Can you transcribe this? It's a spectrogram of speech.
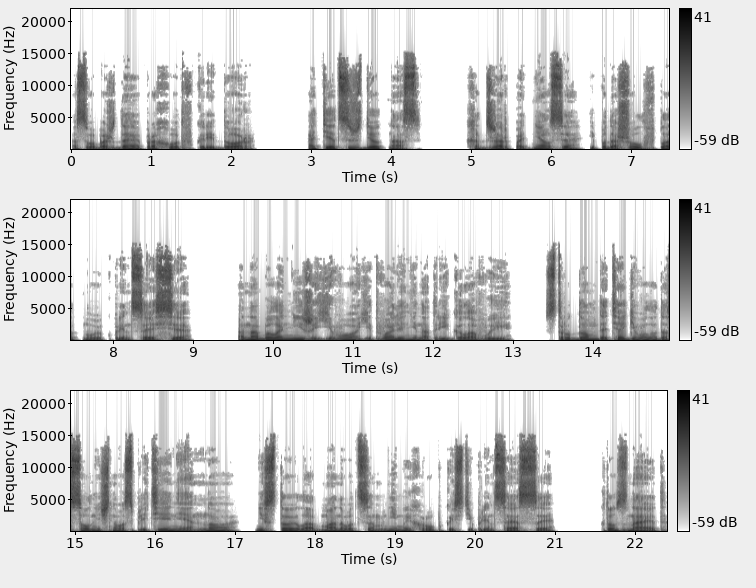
освобождая проход в коридор. «Отец ждет нас!» Хаджар поднялся и подошел вплотную к принцессе. Она была ниже его едва ли не на три головы. С трудом дотягивала до солнечного сплетения, но не стоило обманываться мнимой хрупкости принцессы. Кто знает,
